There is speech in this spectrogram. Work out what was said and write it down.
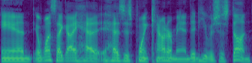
And once that guy ha- has his point countermanded, he was just done.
